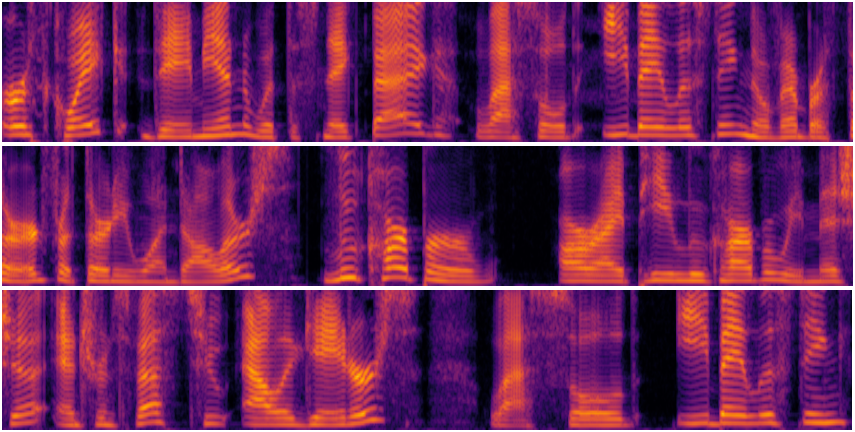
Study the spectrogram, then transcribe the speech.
Earthquake, Damien with the snake bag, last sold eBay listing November 3rd for $31. Luke Harper, RIP Luke Harper, we miss you. Entrance vest, to alligators, last sold eBay listing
